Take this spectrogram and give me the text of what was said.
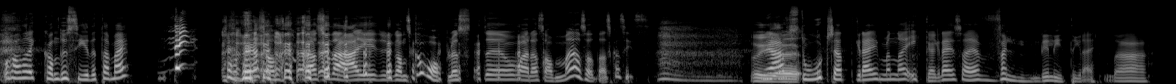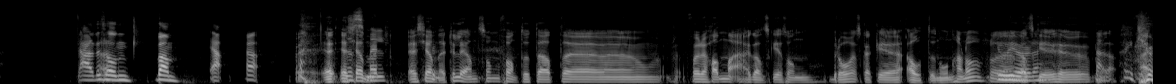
Og han er like, 'Kan du si det til meg?' Nei! Så det er, ja, det er ganske håpløst eh, å være sammen med. Altså, det skal sies. Jeg er stort sett grei, men når jeg ikke er grei, så er jeg veldig lite grei. Da Er det sånn bam? Jeg, jeg, kjenner, jeg kjenner til en som fant ut det at uh, For han er ganske sånn brå. Jeg skal ikke oute noen her nå. For Jo, gjør ganske, eh, Nei da. Det.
